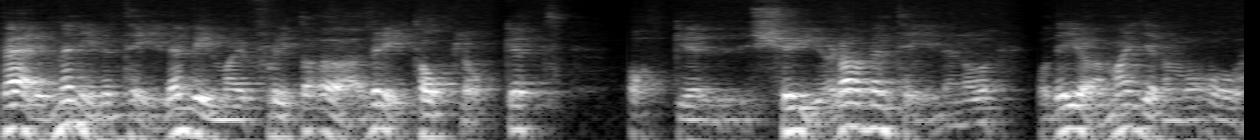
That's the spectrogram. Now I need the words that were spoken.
Värmen i ventilen vill man ju flytta över i topplocket och eh, kyla ventilen. Och, och det gör man genom att och,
